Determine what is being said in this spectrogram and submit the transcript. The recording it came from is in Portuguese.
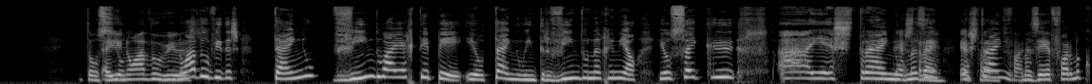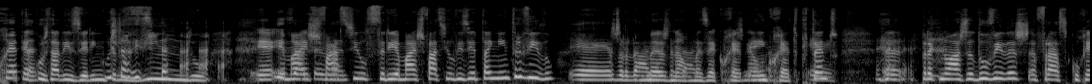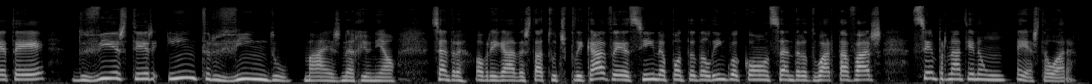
Então, Aí eu... não há dúvidas. Não há dúvidas tenho vindo à RTP, eu tenho intervindo na reunião. Eu sei que ai, é estranho, é estranho, mas é, é, é estranho, estranho mas é a forma correta. Até custa a dizer intervindo. é, é mais fácil, seria mais fácil dizer tenho intervido. É verdade. Mas é não, verdade. mas é correto, mas é incorreto. Portanto, é. para que não haja dúvidas, a frase correta é devias ter intervindo mais na reunião. Sandra, obrigada, está tudo explicado. É assim na ponta da língua com Sandra Duarte Tavares, sempre na Antena 1, a esta hora.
